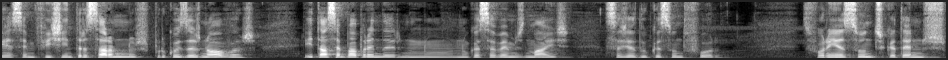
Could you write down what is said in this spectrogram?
que é sempre fixe interessar-nos por coisas novas e estar sempre a aprender. Nunca sabemos demais, seja do que assunto for. Se forem assuntos que até nos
